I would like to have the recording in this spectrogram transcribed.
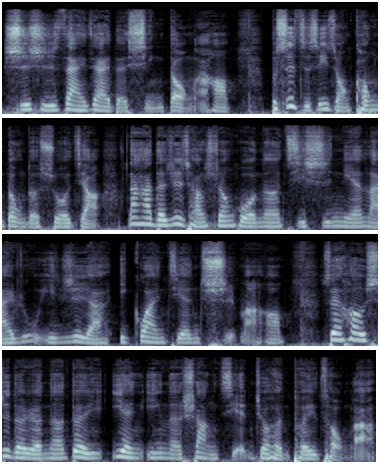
实实在在的行动了哈，不是只是一种空洞的说教。那他的日常生活呢，几十年来如一日啊，一贯坚持嘛啊，所以后世的人呢，对于晏婴的上俭就很推崇啊。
